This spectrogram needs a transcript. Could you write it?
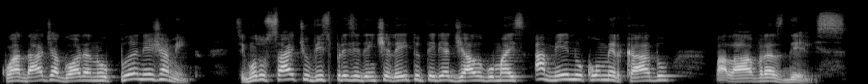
com Haddad agora no planejamento. Segundo o site, o vice-presidente eleito teria diálogo mais ameno com o mercado, palavras deles.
